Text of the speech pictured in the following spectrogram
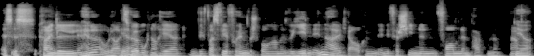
es ist. Kindle oder als ja. Hörbuch nachher, was wir vorhin besprochen haben, also jeden Inhalt ja auch in, in die verschiedenen Formen dann packen. Ne? ja.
